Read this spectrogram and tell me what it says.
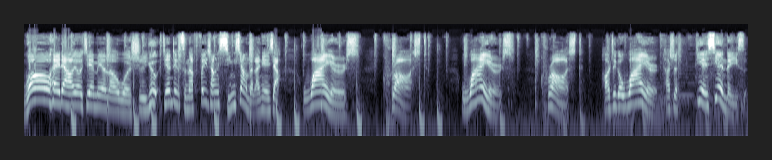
哇，嘿，大家好，又见面了，我是 you。今天这个词呢，非常形象的来念一下：wires crossed，wires crossed。好，这个 wire 它是电线的意思，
